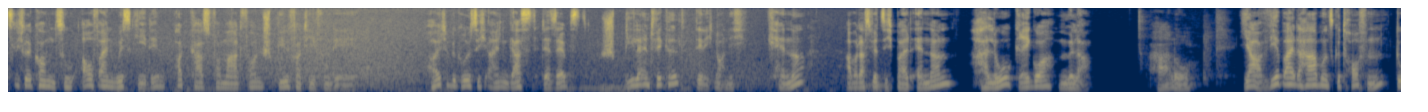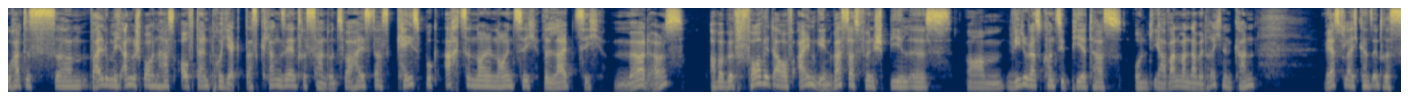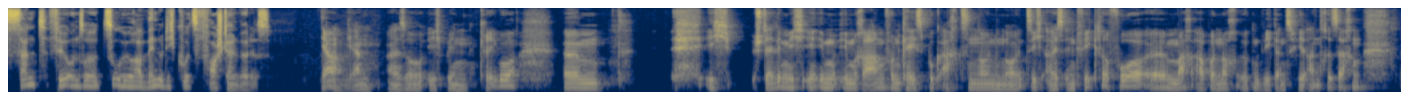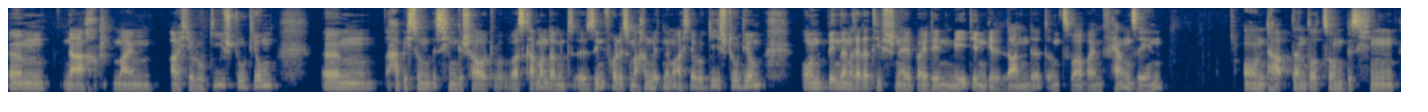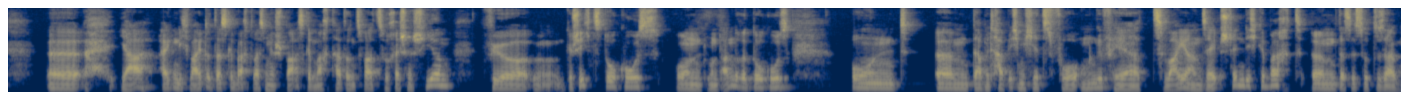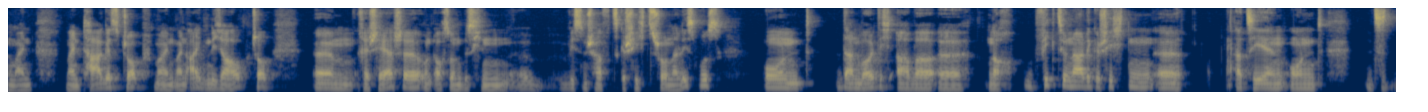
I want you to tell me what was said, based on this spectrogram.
Herzlich willkommen zu Auf ein Whisky, dem Podcast-Format von Spielvertiefung.de. Heute begrüße ich einen Gast, der selbst Spiele entwickelt, den ich noch nicht kenne, aber das wird sich bald ändern. Hallo, Gregor Müller. Hallo. Ja, wir beide haben uns getroffen. Du hattest, ähm, weil du mich angesprochen hast, auf dein Projekt. Das klang sehr interessant. Und zwar heißt das Casebook 1899 The Leipzig Murders. Aber bevor wir darauf eingehen, was das für ein Spiel ist, ähm, wie du das konzipiert hast und ja, wann man damit rechnen kann, wäre es vielleicht ganz interessant für unsere Zuhörer, wenn du dich kurz vorstellen würdest. Ja, gern. Also ich bin Gregor. Ähm, ich stelle mich im, im Rahmen von Casebook 1899 als Entwickler vor, äh, mache aber noch irgendwie ganz viel andere Sachen. Ähm, nach meinem Archäologiestudium ähm, habe ich so ein bisschen geschaut, was kann man damit äh, Sinnvolles machen mit einem Archäologiestudium und bin dann relativ schnell bei den Medien gelandet und zwar beim Fernsehen und habe dann dort so ein bisschen äh, ja, eigentlich weiter das gemacht, was mir Spaß gemacht hat, und zwar zu recherchieren für äh, Geschichtsdokus und, und andere Dokus. Und ähm, damit habe ich mich jetzt vor ungefähr zwei Jahren selbstständig gemacht. Ähm, das ist sozusagen mein, mein Tagesjob, mein, mein eigentlicher Hauptjob. Ähm, Recherche und auch so ein bisschen äh, Wissenschaftsgeschichtsjournalismus. Und dann wollte ich aber äh, noch fiktionale Geschichten äh, erzählen und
